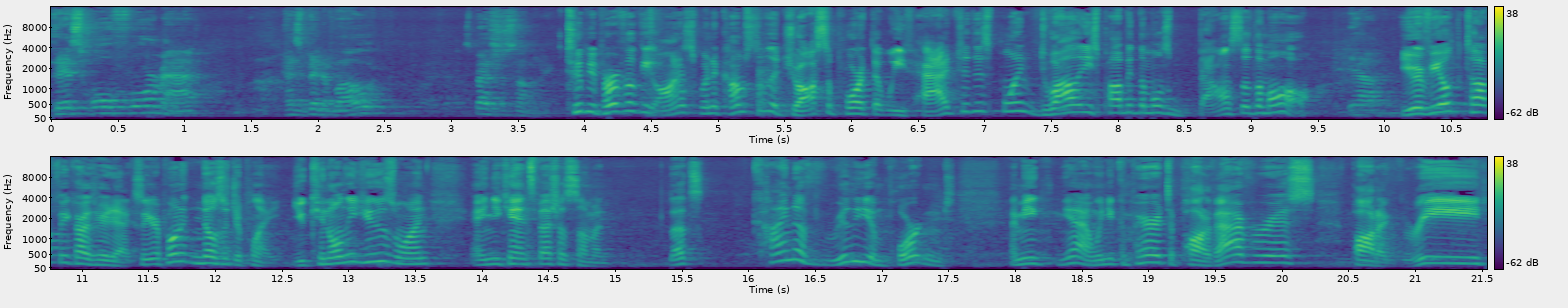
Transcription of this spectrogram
This whole format has been about special summoning. To be perfectly honest, when it comes to the draw support that we've had to this point, duality is probably the most balanced of them all. Yeah. You revealed the top three cards of your deck, so your opponent knows what you're playing. You can only use one, and you can't special summon. That's kind of really important. I mean, yeah, when you compare it to Pot of Avarice, Pot of Greed,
